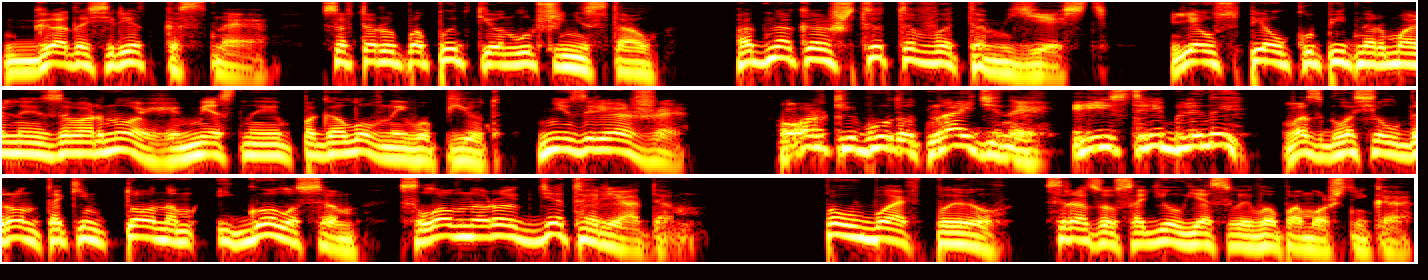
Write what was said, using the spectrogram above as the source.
Гадость редкостная. Со второй попытки он лучше не стал. Однако что-то в этом есть. Я успел купить нормальное заварное, местные поголовно его пьют. Не зря же. «Орки будут найдены и истреблены», — возгласил дрон таким тоном и голосом, словно Рой где-то рядом. «Поубавь пыл», — сразу садил я своего помощника.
